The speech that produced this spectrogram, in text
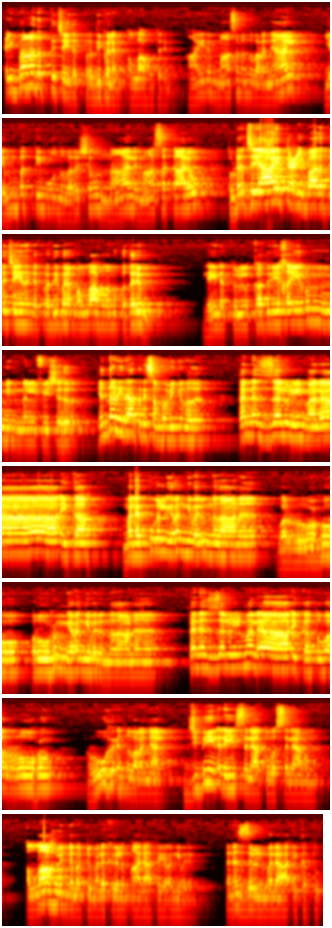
ഇബാദത്ത് ചെയ്ത പ്രതിഫലം അള്ളാഹു തരും. ആയിരം മാസം എന്ന് പറഞ്ഞാൽ എൺപത്തിമൂന്ന് വർഷവും നാല് മാസക്കാലവും തുടർച്ചയായിട്ട് ഇബാദത്ത് ചെയ്തതിന്റെ പ്രതിഫലം അള്ളാഹു നമുക്ക് തരും. ലൈലത്തുൽ ഖദ്രി ഖൈറും മിന്നൽ ഷഹർ എന്താണ് ഈ രാത്രി സംഭവിക്കുന്നത്? തനസ്സലുൽ മലായിക. മലക്കുകൾ ഇറങ്ങി വരുന്നതാണ്. വറൂഹു റൂഹും ഇറങ്ങി വരുന്നതാണ്. തനസ്സലുൽ മലായികത്തു വറൂഹു. റൂഹ് എന്ന് പറഞ്ഞാൽ ജിബ്രീൽ അലൈഹിസ്സലാത്തു വസ്സലാമും അള്ളാഹുവിന്റെ മറ്റു മലക്കുകളും ആ രാത്രി ഇറങ്ങി വരും. തനസ്സലുൽ ഇക്കത്തു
